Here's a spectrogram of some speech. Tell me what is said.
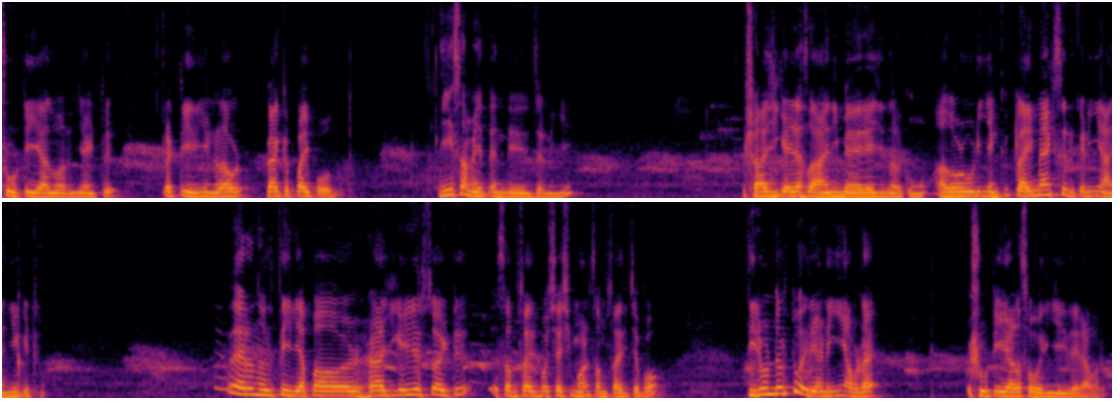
ഷൂട്ട് ചെയ്യാമെന്ന് പറഞ്ഞിട്ട് കട്ട് ചെയ്ത് ഞങ്ങൾ പാക്കപ്പായി പോകുന്നു. ഈ സമയത്ത് എന്ത് ചെയ്തെന്ന് വെച്ചിട്ടുണ്ടെങ്കിൽ ഷാജി കഴിഞ്ഞ സാനി മാരേജ് നടക്കുന്നു. അതോടുകൂടി ഞങ്ങൾക്ക് ക്ലൈമാക്സ് എടുക്കണമെങ്കിൽ ആനിയെ കിട്ടണം. വേറെ നിർത്തിയില്ല. അപ്പോൾ ഷാജി കൈലാസുമായിട്ട് സംസാരിക്കുമ്പോൾ ശശിമോഹൻ സംസാരിച്ചപ്പോൾ തിരുവനന്തപുരത്ത് വരികയാണെങ്കിൽ അവിടെ ഷൂട്ട് ചെയ്യാനുള്ള സൗകര്യം ചെയ്തു തരാൻ പറഞ്ഞു.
